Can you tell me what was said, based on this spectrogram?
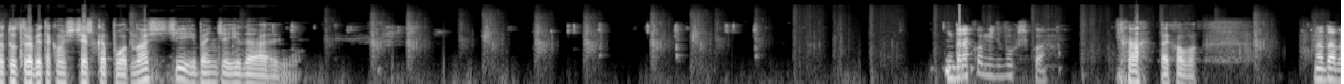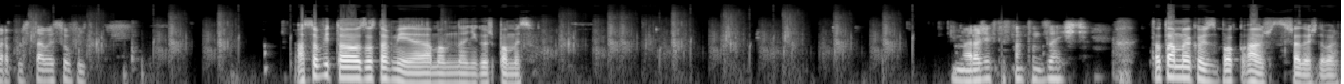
To tu zrobię taką ścieżkę płodności i będzie idealnie. Brakło mi dwóch szkła. Ha, pechowo. No dobra, plus cały sufit. A Sofi to zostaw mnie, ja mam na niego już pomysł. Na razie chcę stamtąd zejść. To tam jakoś z boku... A, już zszedłeś, dobra.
